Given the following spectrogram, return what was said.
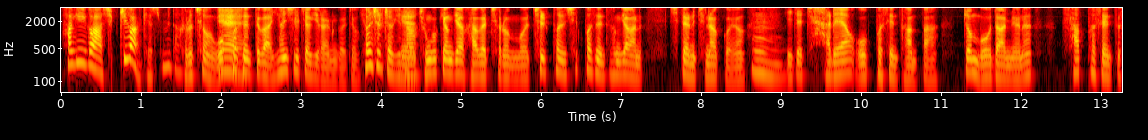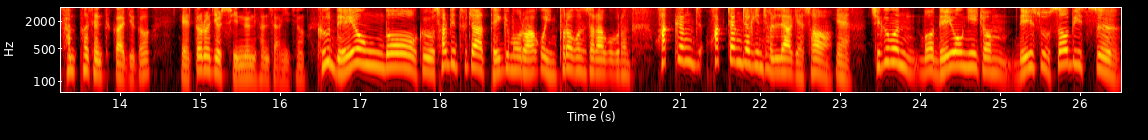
하기가 쉽지가 않겠습니다. 그렇죠. 예. 5%가 현실적이라는 거죠. 현실적이다. 예, 중국 경제가 과거처럼 뭐 7%, 10% 성장하는 시대는 지났고요. 음. 이제 잘해야 5% 안팎, 좀 못하면은 4%, 3%까지도 예, 떨어질 수 있는 현상이죠. 그 내용도 그 설비 투자 대규모로 하고 인프라 건설하고 그런 확장 확장적인 전략에서 예. 지금은 뭐 내용이 좀 내수 서비스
